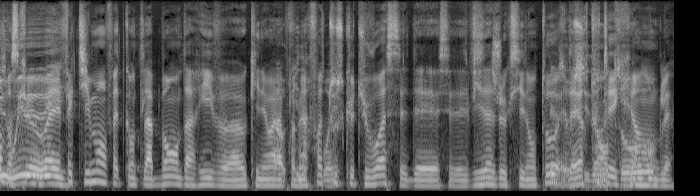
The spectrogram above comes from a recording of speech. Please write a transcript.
début, parce oui, que, oui, ouais, oui. effectivement, en fait, quand la bande arrive à Okinawa À la première Okinawa, fois, oui. tout ce que tu vois, c'est des, visages occidentaux. Et d'ailleurs, tout est écrit en anglais.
